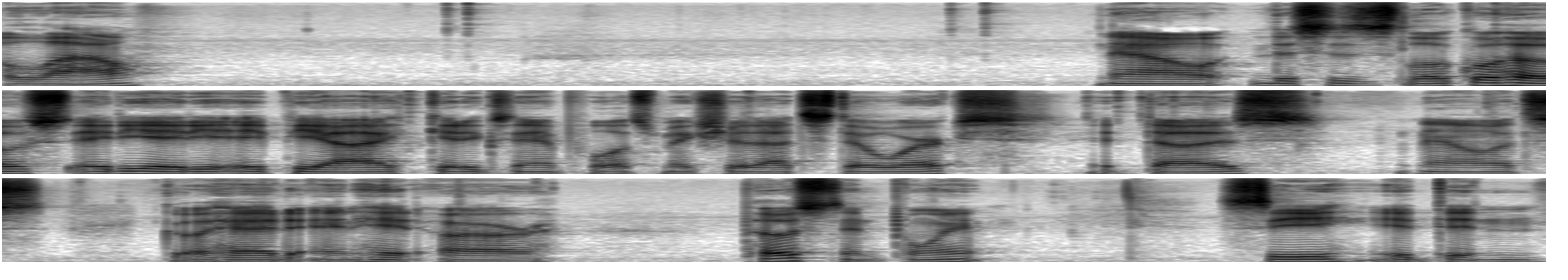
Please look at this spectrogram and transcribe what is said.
Allow. Now this is localhost 8080 API get example. Let's make sure that still works. It does. Now let's go ahead and hit our post endpoint. See, it didn't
